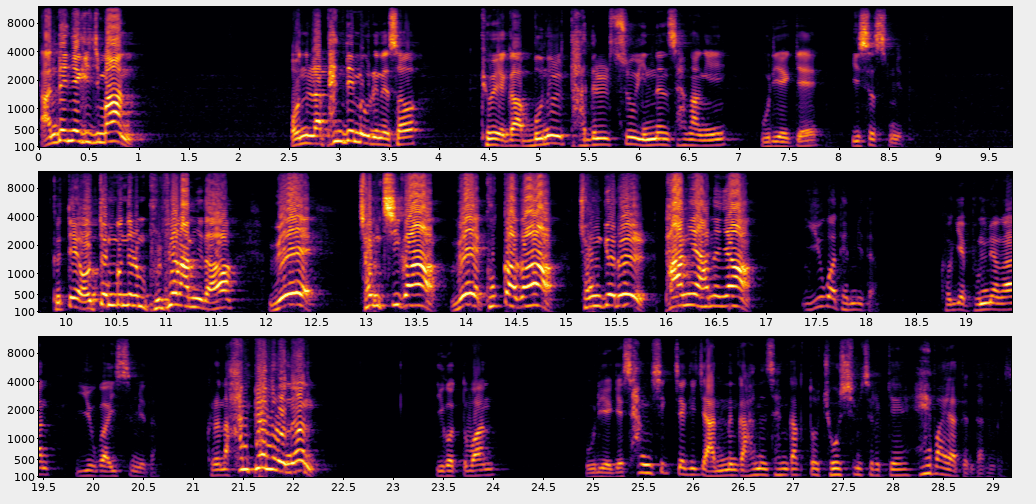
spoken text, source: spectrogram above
안 된 얘기지만 오늘날 팬데믹으로 인해서 교회가 문을 닫을 수 있는 상황이 우리에게 있었습니다. 그때 어떤 분들은 불평합니다. 왜 정치가, 왜 국가가 종교를 방해하느냐? 이유가 됩니다. 거기에 분명한 이유가 있습니다. 그러나 한편으로는 이것 또한 우리에게 상식적이지 않는가 하는 생각도 조심스럽게 해봐야 된다는 거지.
